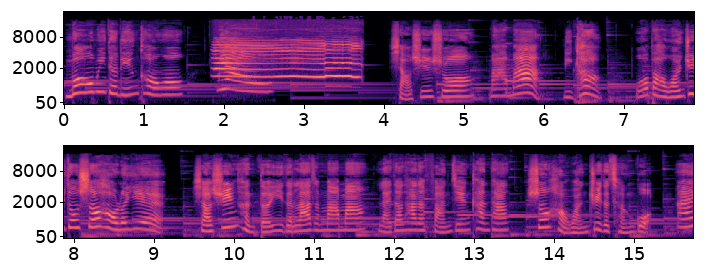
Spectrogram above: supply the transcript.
猫咪的脸孔哦，喵！小薰说：“妈妈，你看，我把玩具都收好了耶！”小薰很得意地拉着妈妈来到她的房间，看她收好玩具的成果。哎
